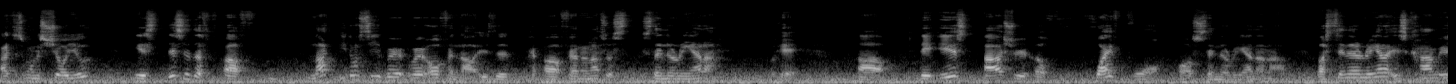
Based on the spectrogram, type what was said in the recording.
I just want to show you is this is the uh, not you don't see very, very often now is the uh, Phalaenopsis stentoriana. Okay, uh, there is actually a white form of stentoriana now, but stentoriana is coming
